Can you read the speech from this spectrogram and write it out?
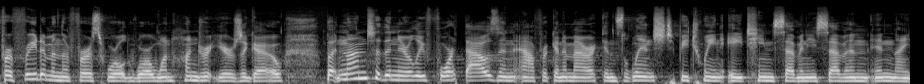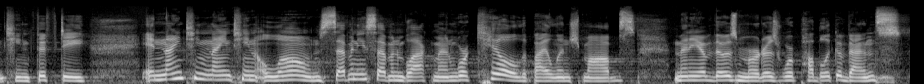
for freedom in the First World War 100 years ago, but none to the nearly 4,000 African Americans lynched between 1877 and 1950. In 1919 alone, 77 black men were killed by lynch mobs. Many of those murders were public events.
